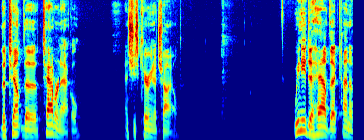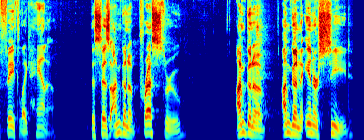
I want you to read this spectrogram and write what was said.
the, temp, the tabernacle and she's carrying a child. We need to have that kind of faith like Hannah that says, I'm going to press through, I'm going to I'm going to intercede,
